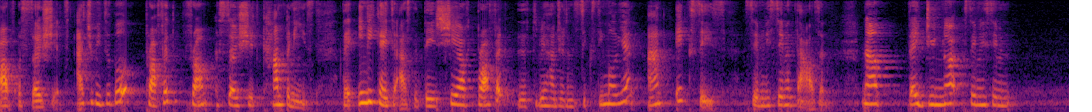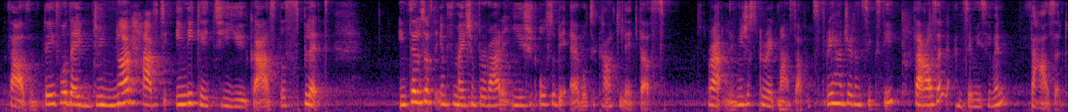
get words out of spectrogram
of associates, attributable profit from associate companies. They indicate to us that their share of profit is 360 million and excess 77,000. Now, they do not 77,000. Therefore, they do not have to indicate to you guys the split in terms of the information provided, you should also be able to calculate this. Right, let me just correct myself. It's 360,000 and 77,000.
